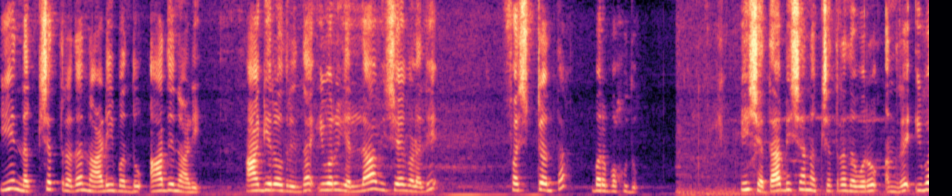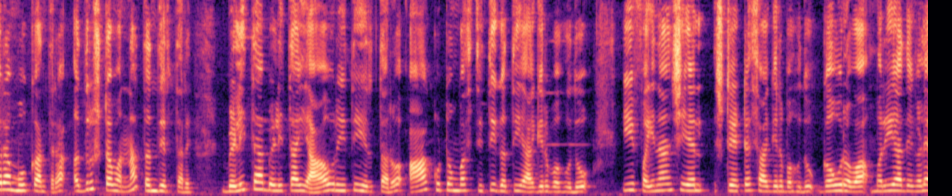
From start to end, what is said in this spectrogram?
ಈ ನಕ್ಷತ್ರದ ನಾಡಿ ಬಂದು ಆದಿನಾಡಿ ಆಗಿರೋದ್ರಿಂದ ಇವರು ಎಲ್ಲ ವಿಷಯಗಳಲ್ಲಿ ಫಸ್ಟ್ ಅಂತ ಬರಬಹುದು. ಈ ಶತಾಭಿಷ ನಕ್ಷತ್ರದವರು ಅಂದರೆ ಇವರ ಮುಖಾಂತರ ಅದೃಷ್ಟವನ್ನು ತಂದಿರ್ತಾರೆ. ಬೆಳೀತಾ ಬೆಳೀತಾ ಯಾವ ರೀತಿ ಇರ್ತಾರೋ ಆ ಕುಟುಂಬ ಸ್ಥಿತಿಗತಿ ಆಗಿರಬಹುದು ಈ ಫೈನಾನ್ಷಿಯಲ್ ಸ್ಟೇಟಸ್ ಆಗಿರಬಹುದು, ಗೌರವ, ಮರ್ಯಾದೆಗಳೇ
